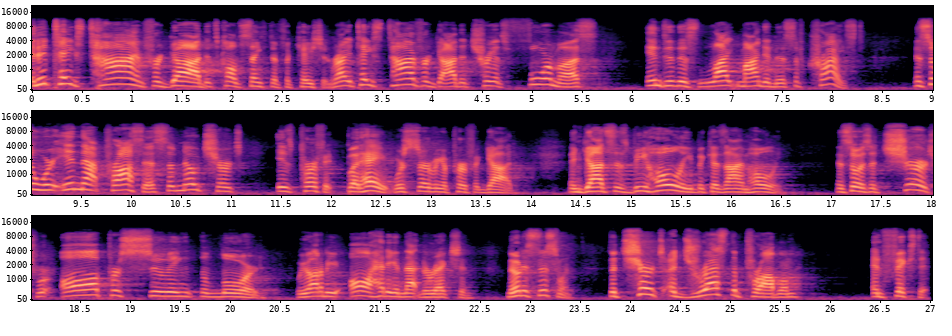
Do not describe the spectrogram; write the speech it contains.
And it takes time for God, it's called sanctification, right? It takes time for God to transform us into this like mindedness of Christ. And so we're in that process. So no church is perfect. But hey, we're serving a perfect God. And God says, Be holy because I am holy. And so as a church, we're all pursuing the Lord. We ought to be all heading in that direction. Notice this one the church addressed the problem and fixed it.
